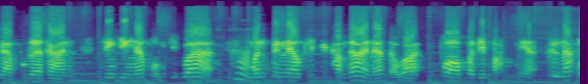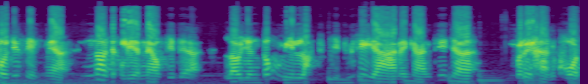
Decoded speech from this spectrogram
แบบบูรณาการจริงๆนะผมคิดว่าค่ะมันเป็นแนวคิดที่ทำได้นะ แต่ว่าพอปฏิบัติเนี่ยคือนักโลจิสติกส์เนี่ยนอกจากเรียนแนวคิดเนี่ย เรายังต้องมีหลักจิตวิทยาในการที่จะบริหารคน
